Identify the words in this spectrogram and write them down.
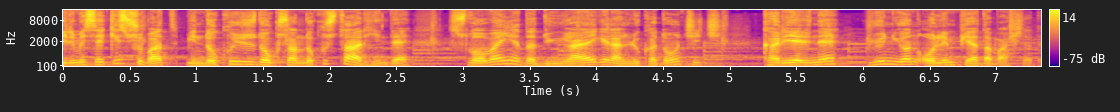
...28 Şubat 1999 tarihinde Slovenya'da dünyaya gelen Luka Doncic kariyerine Union Olimpiyada başladı.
